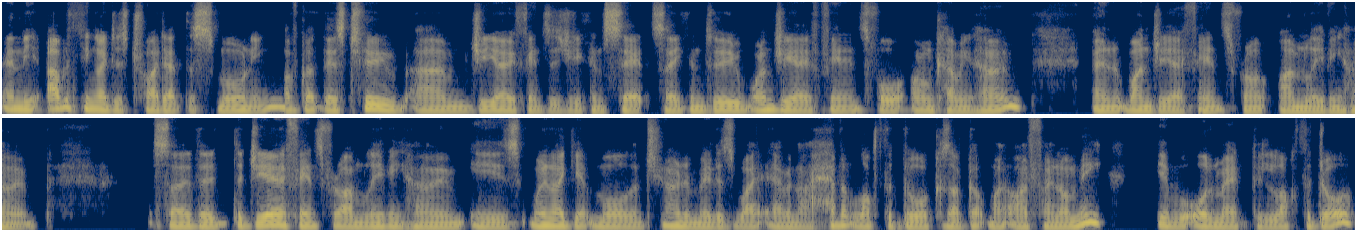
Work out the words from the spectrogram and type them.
And the other thing I just tried out this morning, I've got there's two um, geo fences you can set. So you can do one geo fence for I'm coming home, and one geo fence for I'm leaving home. So the the geo fence for I'm leaving home is when I get more than 200 meters away and I haven't locked the door because I've got my iPhone on me, it will automatically lock the door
